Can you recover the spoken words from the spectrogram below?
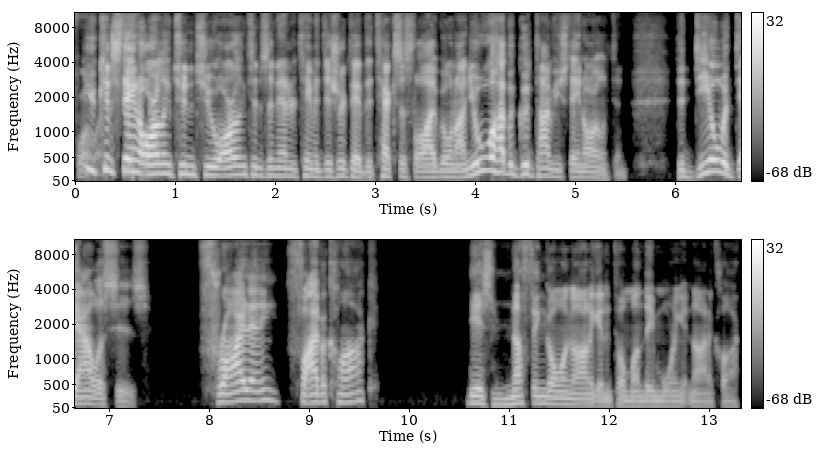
Fort You can stay in Arlington too. Arlington's an entertainment district. They have the Texas Live going on. You will have a good time if you stay in Arlington. The deal with Dallas is Friday, five o'clock. There's nothing going on again until Monday morning at nine o'clock.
